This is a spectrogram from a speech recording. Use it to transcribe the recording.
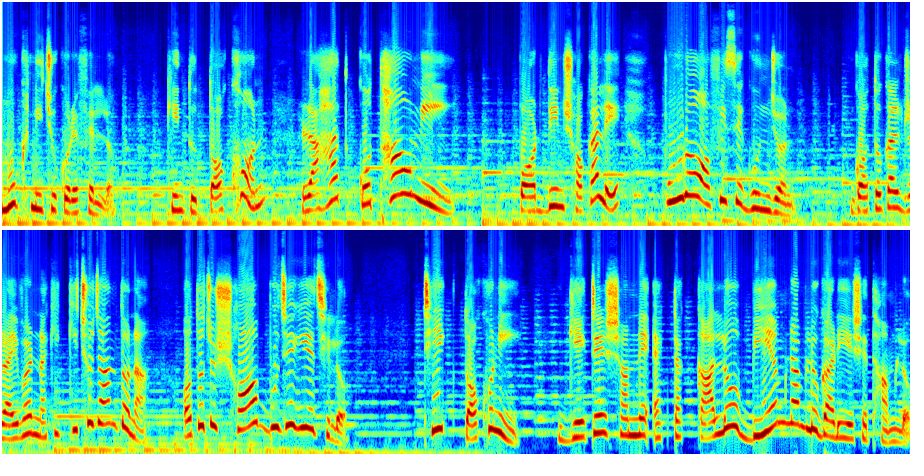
মুখ নিচু করে ফেলল, কিন্তু তখন রাহাত কোথাও নেই। পরদিন সকালে পুরো অফিসে গুঞ্জন, গতকাল ড্রাইভার নাকি কিছু জানতো না, অথচ সব বুঝে গিয়েছিল। ঠিক তখনই গেটের সামনে একটা কালো বিএমডাব্লিউ গাড়ি এসে থামল।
